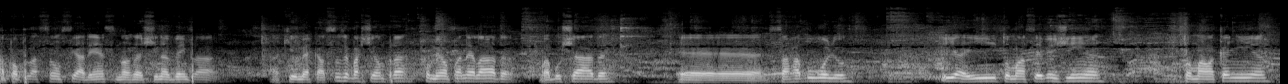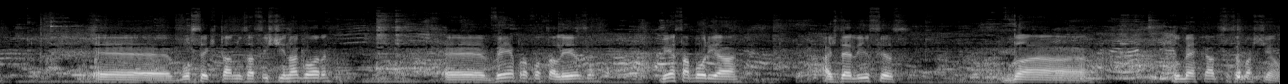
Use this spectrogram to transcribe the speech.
a população cearense, nordestina, vem para aqui o Mercado São Sebastião para comer uma panelada, uma buchada, é, sarrabulho, e aí tomar uma cervejinha, tomar uma caninha. É, você que está nos assistindo agora, é, venha para Fortaleza, venha saborear as delícias da, do Mercado São Sebastião.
